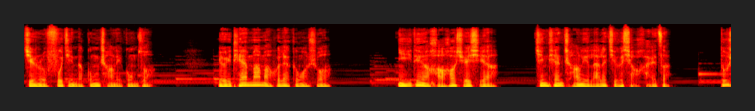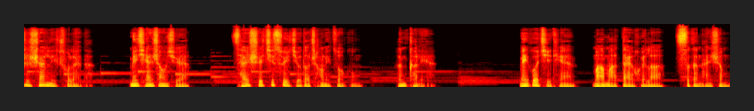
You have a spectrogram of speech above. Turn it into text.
进入附近的工厂里工作。有一天，妈妈回来跟我说：“你一定要好好学习啊！今天厂里来了几个小孩子，都是山里出来的，没钱上学，才十七岁就到厂里做工，很可怜。”没过几天，妈妈带回了四个男生，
